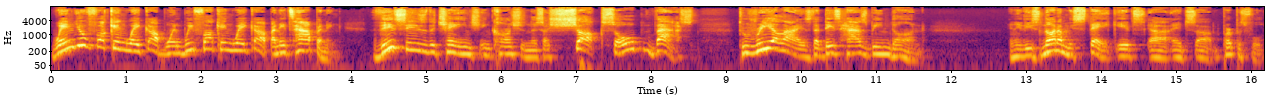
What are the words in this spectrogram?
When you fucking wake up, when we fucking wake up, and it's happening, this is the change in consciousness, a shock so vast to realize that this has been done. And it is not a mistake, it's, uh, it's uh, purposeful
